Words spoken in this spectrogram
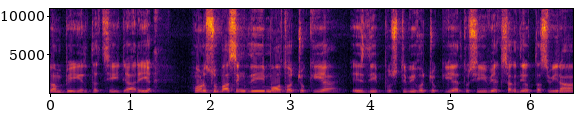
ਗੰਭੀਰ ਦੱਸੀ ਜਾ ਰਹੀ ਹੈ। ਹੁਣ ਸੂਬਾ ਸਿੰਘ ਦੀ ਮੌਤ ਹੋ ਚੁੱਕੀ ਆ, ਇਸ ਦੀ ਪੁਸ਼ਟੀ ਵੀ ਹੋ ਚੁੱਕੀ ਹੈ ਤੁਸੀਂ ਵੇਖ ਸਕਦੇ ਹੋ ਤਸਵੀਰਾਂ।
